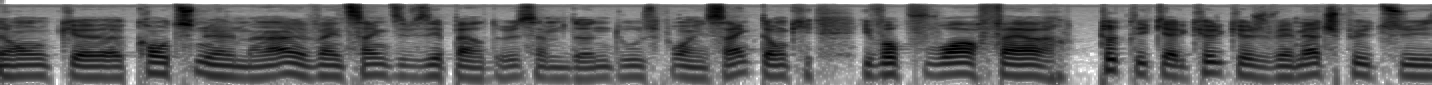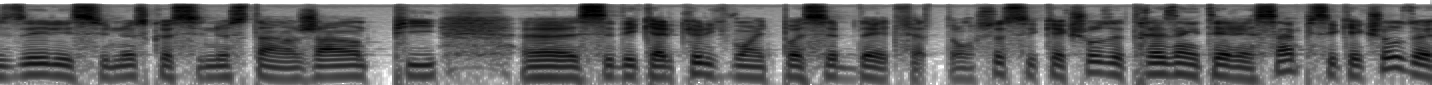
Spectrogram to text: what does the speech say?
donc euh, continuellement, 25 divisé par 2, ça me donne 12.5. Donc, il va pouvoir faire tous les calculs que je vais mettre. Je peux utiliser les sinus, cosinus, tangentes, puis c'est des calculs qui vont être possibles d'être faits. Donc, ça, c'est quelque chose de très intéressant, puis c'est quelque chose de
